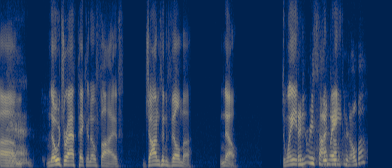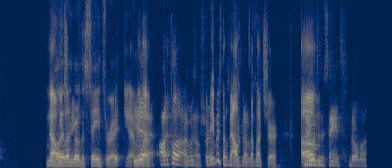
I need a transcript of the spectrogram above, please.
Um, Man. no draft pick in 05. Jonathan Vilma, no. Dwayne, They didn't resign Dwayne- Jonathan Vilma? no. no, they let him go to the Saints, right? yeah, we him Yeah, I thought I wasn't Or. Maybe it was the wasn't sure if that Falcons. I'm not sure. No, he went to Um, the Saints, Vilma.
